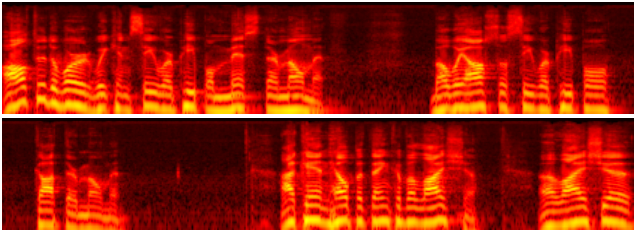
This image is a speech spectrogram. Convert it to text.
All through the Word, we can see where people missed their moment, but we also see where people got their moment. I can't help but think of Elisha. Elisha,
